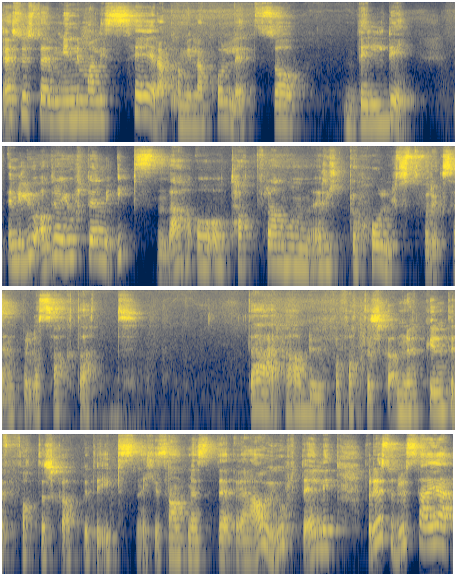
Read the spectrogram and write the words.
Jeg syns det minimaliserer Camilla Collett så veldig. En ville jo aldri ha gjort det med Ibsen da, og, og tatt fram hun Rikke Holst for eksempel, og sagt at der har du nøkkelen til forfatterskapet til Ibsen. ikke sant? Mens det, jeg har jo gjort det litt. For det som du sier,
